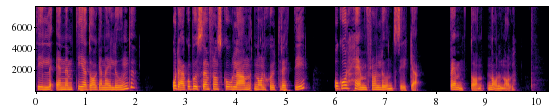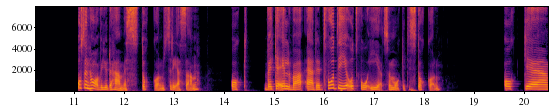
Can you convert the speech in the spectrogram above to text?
till NMT-dagarna i Lund. Och där går bussen från skolan 07.30 och går hem från Lund cirka 15.00. Och sen har vi ju det här med Stockholmsresan. Och vecka 11 är det 2D och 2E som åker till Stockholm. Och eh,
